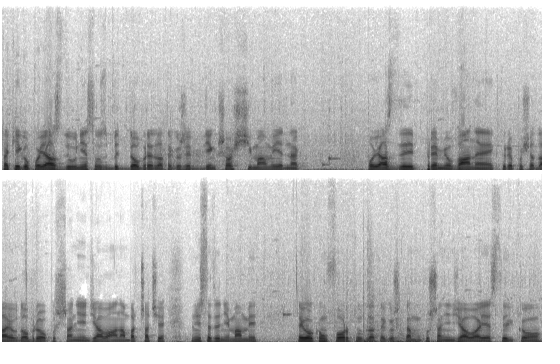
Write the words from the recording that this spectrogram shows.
takiego pojazdu nie są zbyt dobre, dlatego że w większości mamy jednak pojazdy premiowane, które posiadają dobre opuszczanie działa, a na Batchacie no niestety nie mamy tego komfortu, dlatego że tam opuszczanie działa jest tylko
